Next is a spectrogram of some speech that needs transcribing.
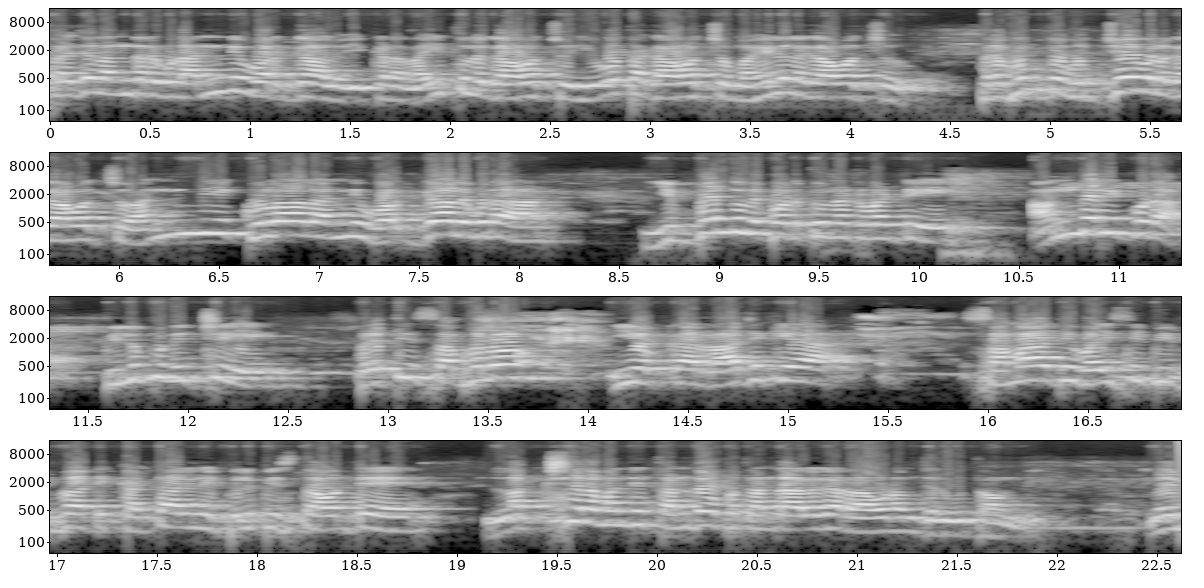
ప్రజలందరూ కూడా అన్ని వర్గాలు ఇక్కడ రైతులు కావచ్చు యువత కావచ్చు మహిళలు కావచ్చు ప్రభుత్వ ఉద్యోగులు కావచ్చు అన్ని కులాలు అన్ని వర్గాలు కూడా ఇబ్బందులు పడుతున్నటువంటి అందరికి కూడా పిలుపునిచ్చి ప్రతి సభలో ఈ యొక్క రాజకీయ సమాధి వైసీపీ పార్టీ కట్టాలని పిలిపిస్తా ఉంటే లక్షల మంది తండోపతండాలుగా రావడం జరుగుతూ ఉంది. మేము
